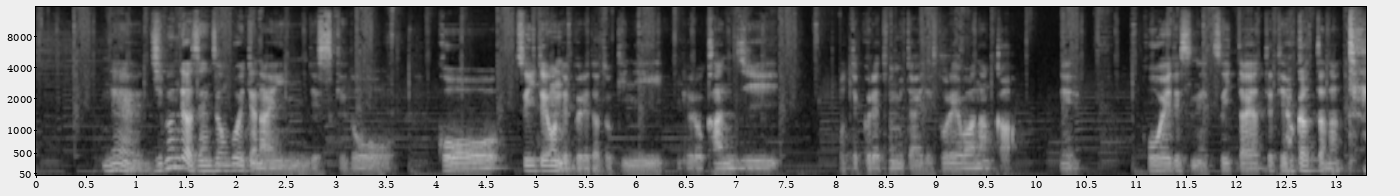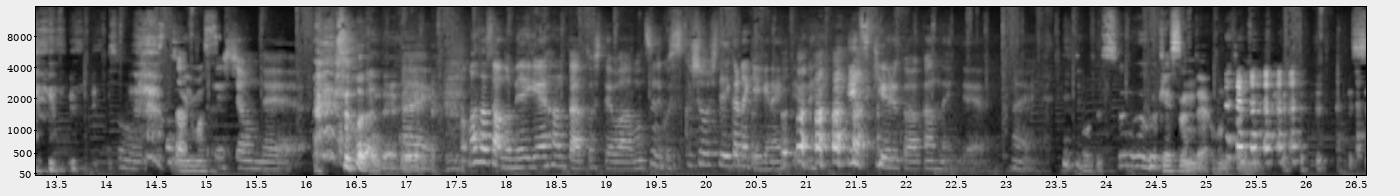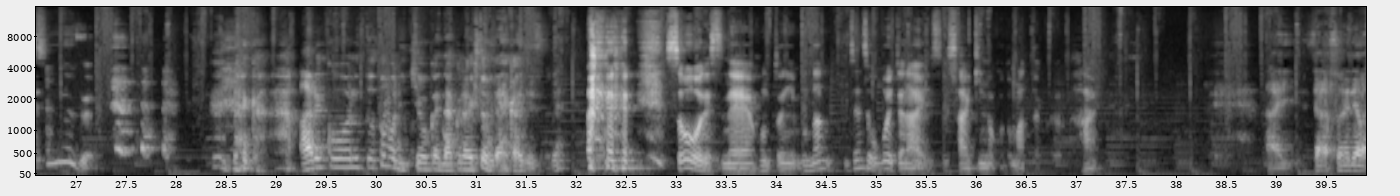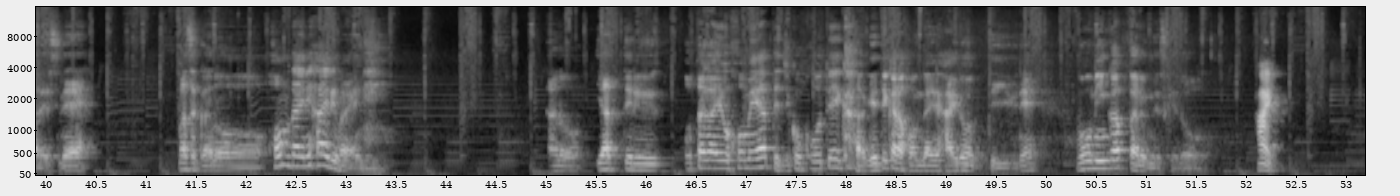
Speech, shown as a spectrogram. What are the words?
ね自分では全然覚えてないんですけどこうツイート読んでくれた時にいろいろ感じ取ってくれたみたいでそれはなんかね光栄ですねツイッターやっててよかったなってそう。思いますしちゃうんで。そうなんだよはいね。。マサさんの名言ハンターとしては、もう常にこうスクショしていかなきゃいけないっていうね。いつ消えるかわかんないんで。はい。そうですすぐ消すんだよ本当にすぐ なんか、アルコールとともに記憶がなくなる人みたいな感じですよね。そうですね。本当に。もうなん全然覚えてないです。ね最近のこと全く。はい。はい。じゃあ、それではですね、まさかあの、本題に入る前に、あの、やってる、お互いを褒め合って自己肯定感上げてから本題に入ろうっていうね、ウォーミングアップあるんですけど、はい。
